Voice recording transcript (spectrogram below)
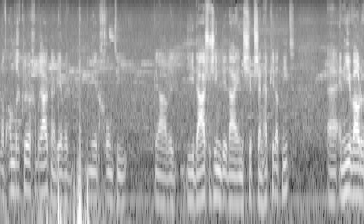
wat andere kleur gebruikt. Nou, die hebben meer de grond die, ja, we- die je daar zo zien. Die- Daar in Chipsen heb je dat niet. Eh, en hier wouden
